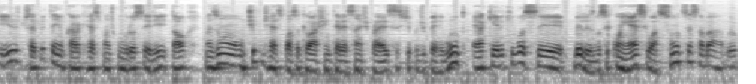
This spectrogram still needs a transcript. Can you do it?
E sempre tem o cara que responde com grosseria e tal, mas um, um tipo de resposta que eu acho interessante para esse tipo de pergunta é aquele que você, beleza, você conhece o assunto, você sabe, ah, eu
